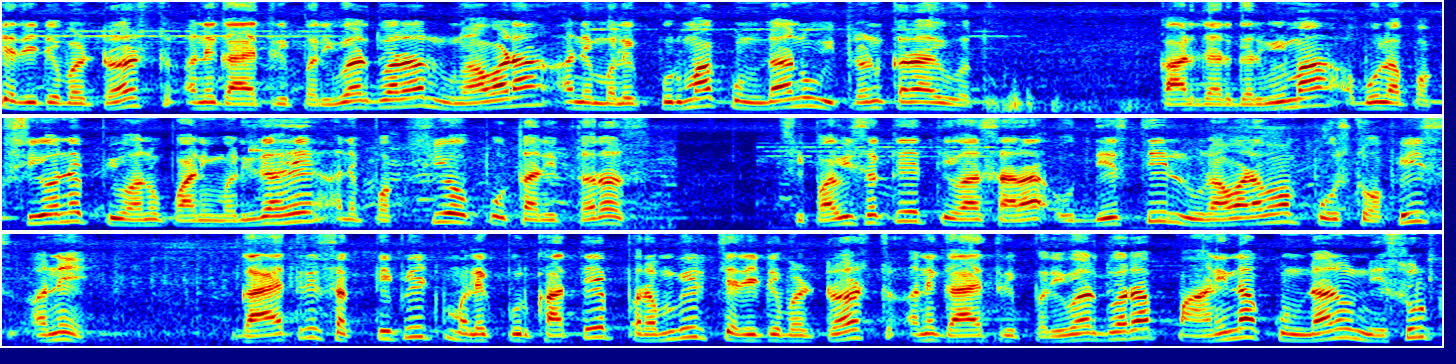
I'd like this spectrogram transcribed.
ચેરિટેબલ ટ્રસ્ટ અને ગાયત્રી પરિવાર દ્વારા લુણાવાડા અને મલેકપુરમાં કુંડાનું વિતરણ કરાયું હતું. કાળજાર ગરમીમાં અબોલા પક્ષીઓને પીવાનું પાણી મળી રહે અને પક્ષીઓ પોતાની તરસ છીપાવી શકે તેવા સારા ઉદ્દેશથી લુણાવાડામાં પોસ્ટ ઓફિસ અને ગાયત્રી શક્તિપીઠ મલેકપુર ખાતે પરમવીર ચેરિટેબલ ટ્રસ્ટ અને ગાયત્રી પરિવાર દ્વારા પાણીના કુંડાનું નિઃશુલ્ક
